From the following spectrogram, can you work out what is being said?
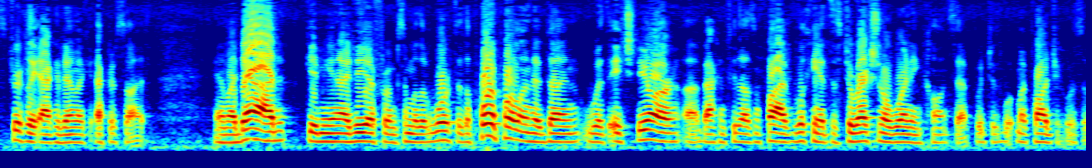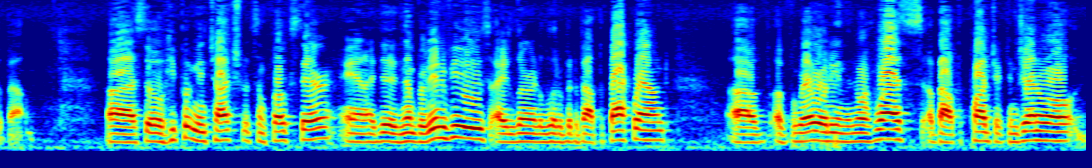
strictly academic exercise. And my dad gave me an idea from some of the work that the Port of Portland had done with HDR uh, back in 2005, looking at this directional running concept, which is what my project was about. Uh, so he put me in touch with some folks there, and I did a number of interviews. I learned a little bit about the background of, of railroading in the Northwest, about the project in general,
